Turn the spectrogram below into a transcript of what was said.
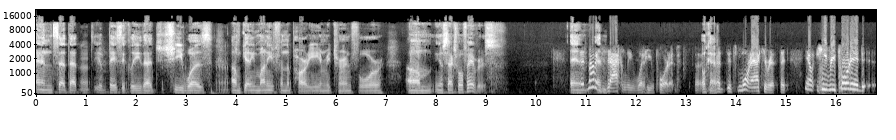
and said that uh. you know, basically that she was um, getting money from the party in return for um, you know sexual favors. And, it's not and, exactly what he reported. Uh, okay, it's more accurate that you know he reported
